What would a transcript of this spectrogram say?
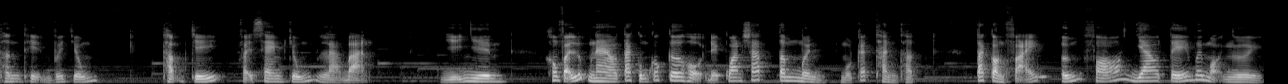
thân thiện với chúng, thậm chí phải xem chúng là bạn. Dĩ nhiên không phải lúc nào ta cũng có cơ hội để quan sát tâm mình một cách thành thật. Ta còn phải ứng phó, giao tế với mọi người,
